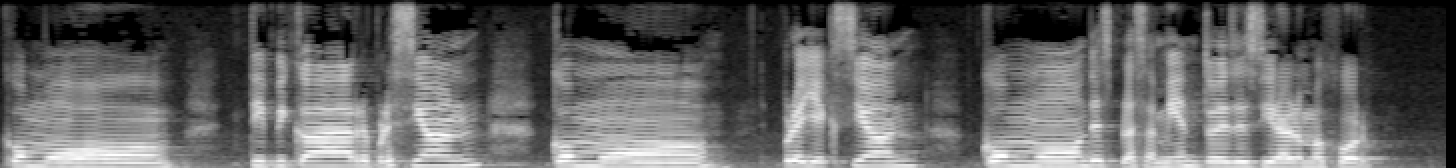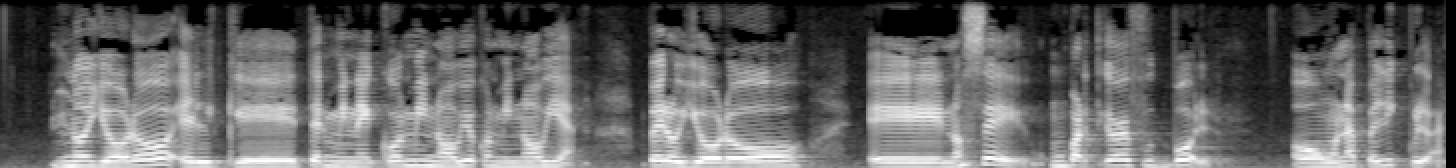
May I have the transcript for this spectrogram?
Como típica represión, como proyección, como desplazamiento, es decir, a lo mejor no lloro el que terminé con mi novio, con mi novia, pero lloro, eh, no sé, un partido de fútbol o una película.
